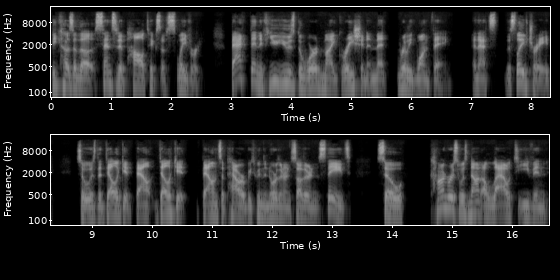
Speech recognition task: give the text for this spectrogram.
because of the sensitive politics of slavery. Back then, if you used the word migration, it meant really one thing, and that's the slave trade. So it was the delicate, ba- delicate balance of power between the northern and southern states. So Congress was not allowed to even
